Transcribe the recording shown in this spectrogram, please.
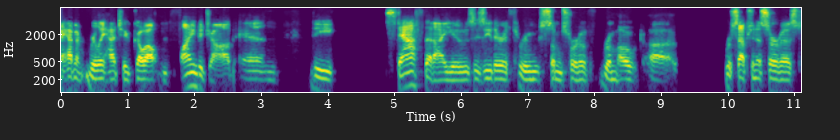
I, haven't really had to go out and find a job. And the staff that I use is either through some sort of remote uh, receptionist service,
